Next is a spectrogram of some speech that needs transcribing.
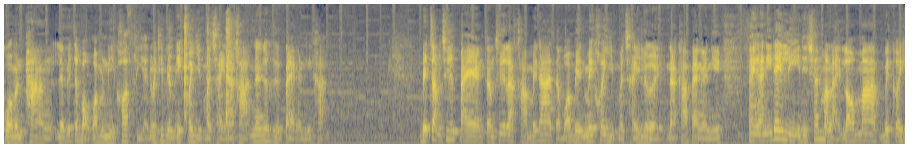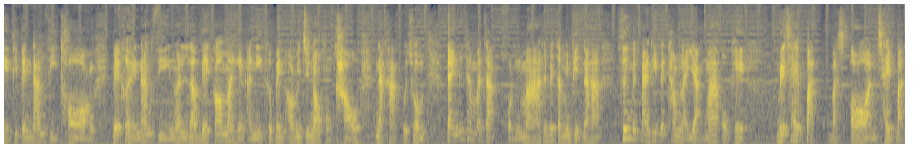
กลัวมันพัง และเบสจะบอกว่ามันมีข้อเสียด้วยที่เบสไม่ค่อยหยิบมาใช้นะคะ นั่นก็คือแปรงอันนี้ค่ะเบสจำชื่อแปรงจำชื่อราคาไม่ได้ แต่ว่าเบสไม่ค่อยหยิบมาใช้เลยนะคะ แปรงอันนี้ แปรงอันนี้ได้รีอิดิชันมาหลายรอบมากเบสเคยเห็นที่เป็นด้านสีทองเบสเคยเห็นด้านสีเงิน แล้วเบสก็มาเห็นอันนี้คือเป็นออริจินอลของเขานะคะคุณผู้ชม แปรงนี้ทำมาจากขนม้าถ้าเบสจำไม่ผิดนะคะ ซึ่งเป็นแปรงที่เบสทำหลายอย่างมากโอเค เบสใช้ปัดบัชออนใช้ปัด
